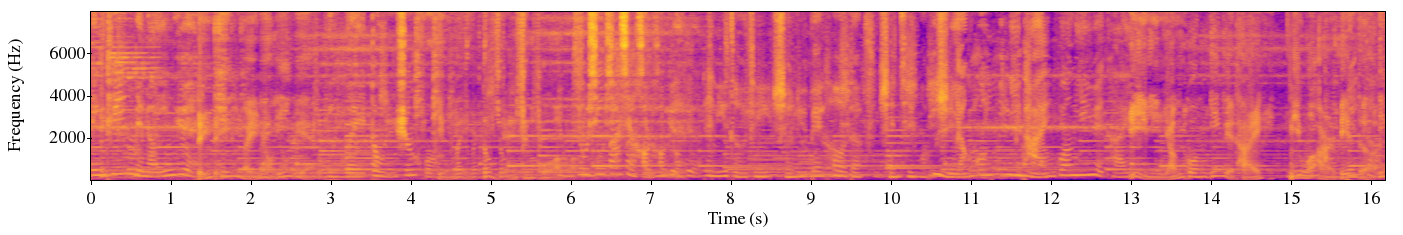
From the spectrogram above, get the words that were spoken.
聆听美妙音乐，聆听美妙音乐，品味动人生活，品味动人生活，用心发现好音乐，带你走进旋律背后的神奇往事。一米阳光音乐台，光音乐台，一米阳光音乐台，你我耳边的音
